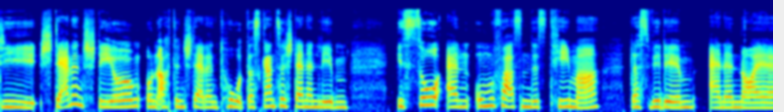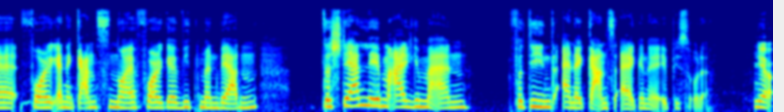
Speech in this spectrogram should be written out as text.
die Sternentstehung und auch den Sternentod, das ganze Sternenleben ist so ein umfassendes Thema, dass wir dem eine neue Folge, eine ganz neue Folge widmen werden. Das Sternleben allgemein verdient eine ganz eigene Episode. Ja.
